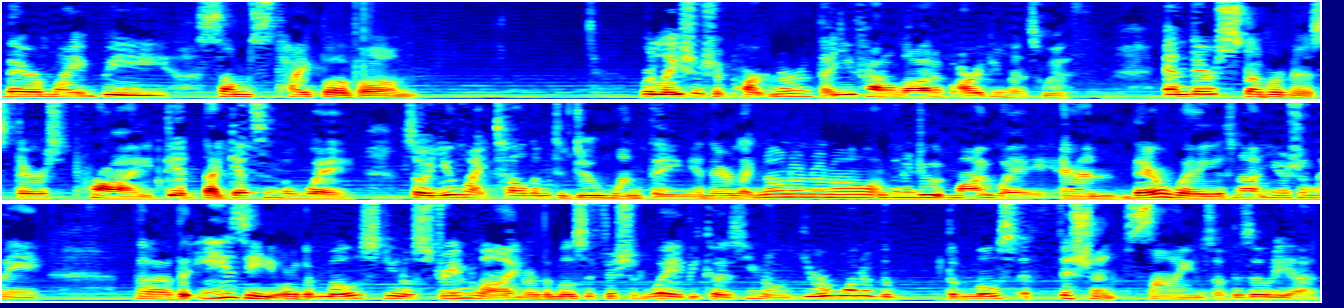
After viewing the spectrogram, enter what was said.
there might be some type of um, relationship partner that you've had a lot of arguments with and there's stubbornness there's pride get that gets in the way. So you might tell them to do one thing and they're like no no no no i'm going to do it my way. And their way is not usually the the easy or the most you know streamlined or the most efficient way because you know you're one of the the most efficient signs of the zodiac.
